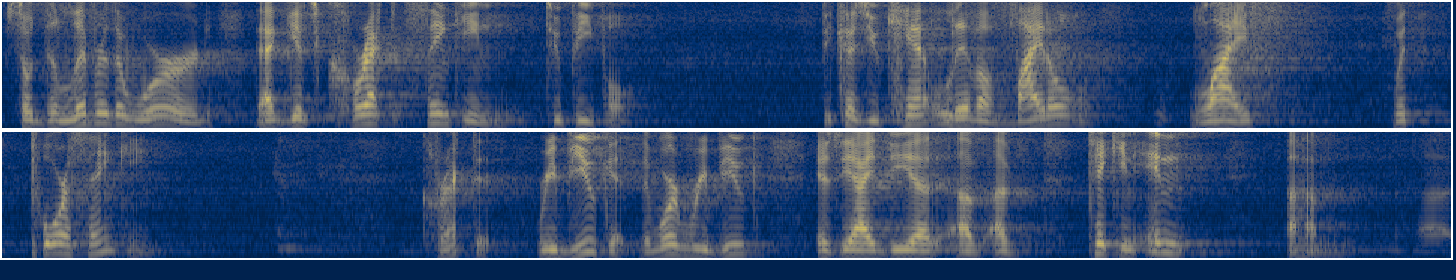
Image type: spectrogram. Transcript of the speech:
So deliver the word that gives correct thinking to people because you can't live a vital life with poor thinking. Correct it, rebuke it. The word rebuke is the idea of, of taking in. Um, uh,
